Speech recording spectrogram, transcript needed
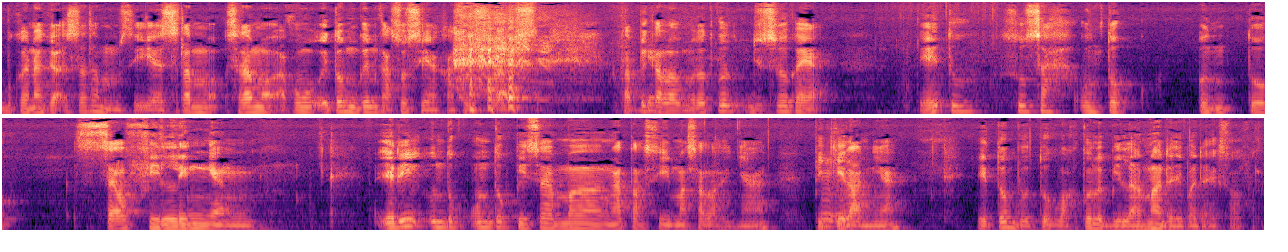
Bukan agak serem sih ya serem serem aku itu mungkin kasus ya kasus. Tapi kalau menurutku justru kayak ya itu susah untuk untuk self healing yang jadi untuk untuk bisa mengatasi masalahnya pikirannya itu butuh waktu lebih lama daripada extrovert.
